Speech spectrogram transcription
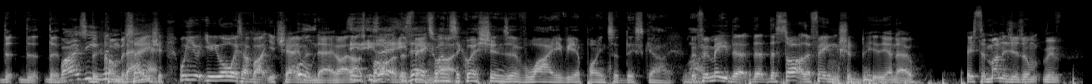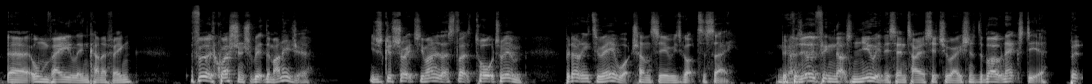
the the, the, Why is he the even conversation. there? Well, you, you always have like your chairman there. Like, that's he's part there, of the he's there to like- answer questions of why have you appointed this guy. but for me, the, the the start of the thing should be, you know, it's the manager's un, uh, unveiling kind of thing. The first question should be at the manager. You just go straight to your manager. Let's let's talk to him. We don't need to hear what Chansiri's got to say because the only thing that's new in this entire situation is the bloke next to you, but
